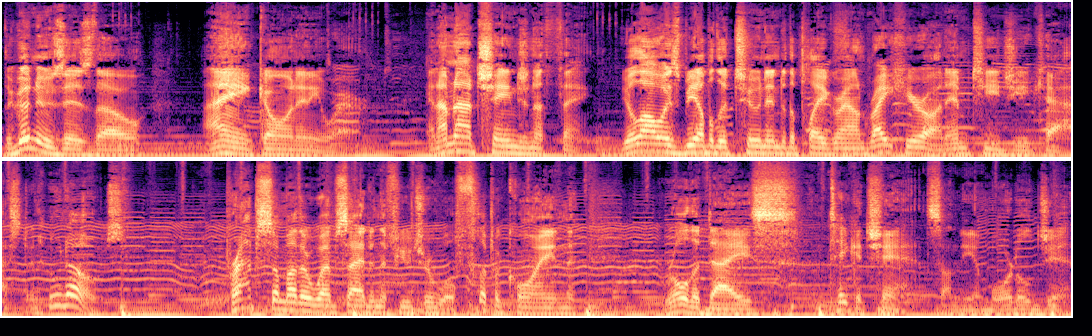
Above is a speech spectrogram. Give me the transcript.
The good news is, though, I ain't going anywhere. And I'm not changing a thing. You'll always be able to tune into the playground right here on MTG Cast. And who knows? Perhaps some other website in the future will flip a coin, roll the dice, and take a chance on the immortal Djinn.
